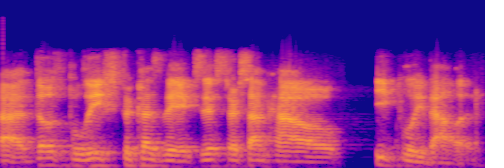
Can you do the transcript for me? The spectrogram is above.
uh, those beliefs, because they exist, are somehow equally valid.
